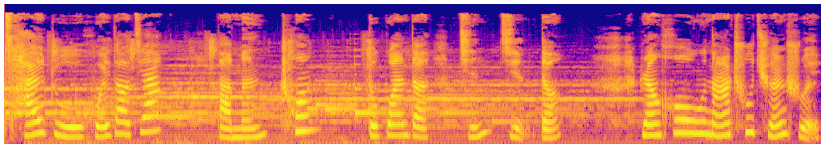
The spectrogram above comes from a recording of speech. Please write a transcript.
财主回到家，把门窗都关得紧紧的，然后拿出泉水，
